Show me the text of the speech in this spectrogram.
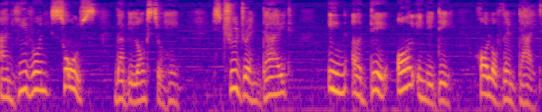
and even souls that belongs to him. His children died in a day, all in a day. All of them died.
